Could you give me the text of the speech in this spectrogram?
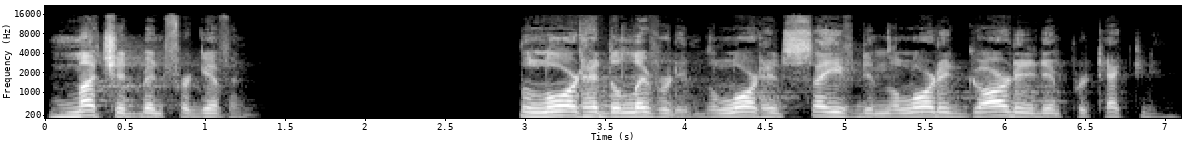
much had been forgiven. The Lord had delivered him, the Lord had saved him, the Lord had guarded and protected him.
